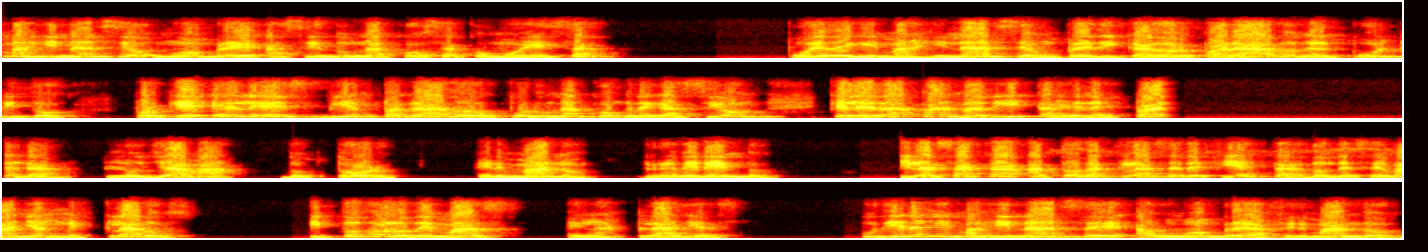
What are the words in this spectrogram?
imaginarse a un hombre haciendo una cosa como esa? Pueden imaginarse a un predicador parado en el púlpito porque él es bien pagado por una congregación que le da palmaditas en la espalda, lo llama doctor, hermano, reverendo, y la saca a toda clase de fiesta donde se bañan mezclados y todo lo demás en las playas. ¿Pudieran imaginarse a un hombre afirmando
